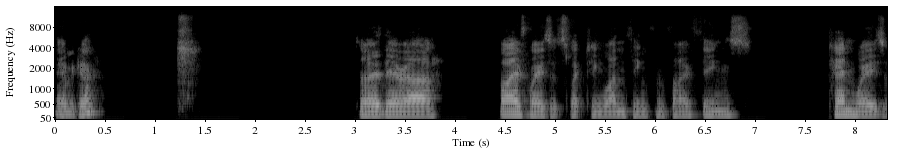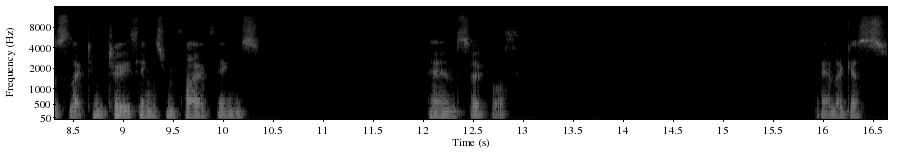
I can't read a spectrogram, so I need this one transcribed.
There we go. So there are five ways of selecting one thing from five things, 10 ways of selecting two things from five things, and so forth. And I guess,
